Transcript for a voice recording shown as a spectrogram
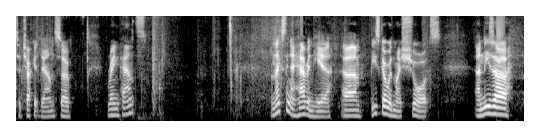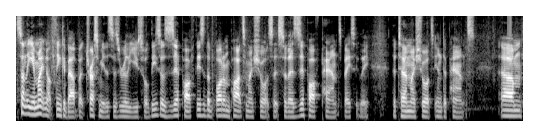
to chuck it down. So rain pants. The next thing I have in here, um, these go with my shorts. And these are something you might not think about, but trust me, this is really useful. These are zip off, these are the bottom parts of my shorts. So they're zip off pants, basically, to turn my shorts into pants. Um,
